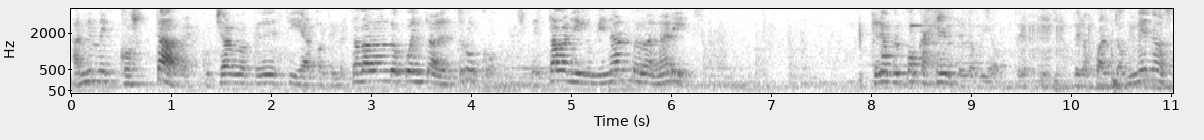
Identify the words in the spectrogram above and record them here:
A mí me costaba escuchar lo que decía porque me estaba dando cuenta del truco. Le estaban iluminando la nariz. Creo que poca gente lo vio, pero, pero cuanto menos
